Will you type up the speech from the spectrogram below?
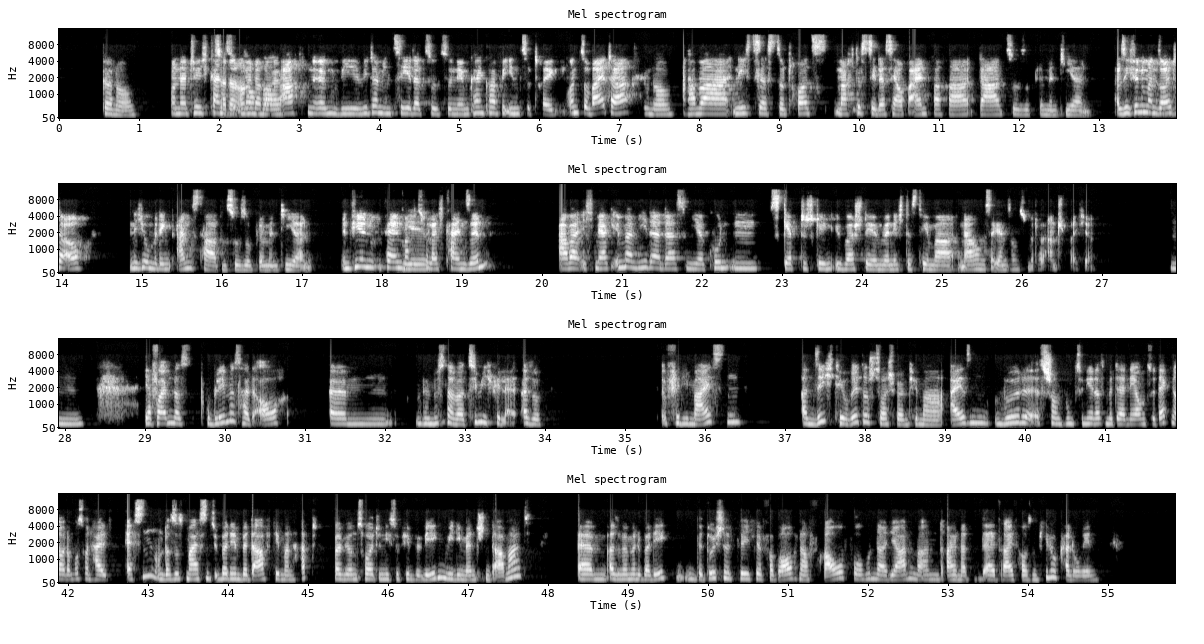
Genau. Und natürlich kannst du immer darauf achten, irgendwie Vitamin C dazu zu nehmen, kein Koffein zu trinken und so weiter. Genau. Aber nichtsdestotrotz macht es dir das ja auch einfacher, da zu supplementieren. Also ich finde, man sollte mhm. auch nicht unbedingt Angst haben zu supplementieren. In vielen Fällen macht es vielleicht keinen Sinn, aber ich merke immer wieder, dass mir Kunden skeptisch gegenüberstehen, wenn ich das Thema Nahrungsergänzungsmittel anspreche. Mhm. Ja, vor allem das Problem ist halt auch, ähm, wir müssen aber ziemlich viel, also für die meisten an sich theoretisch, zum Beispiel beim Thema Eisen, würde es schon funktionieren, das mit der Ernährung zu decken, aber da muss man halt essen und das ist meistens über den Bedarf, den man hat, weil wir uns heute nicht so viel bewegen wie die Menschen damals. Ähm, also wenn man überlegt, der durchschnittliche Verbrauch einer Frau vor 100 Jahren waren 300, äh, 3000 Kilokalorien.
